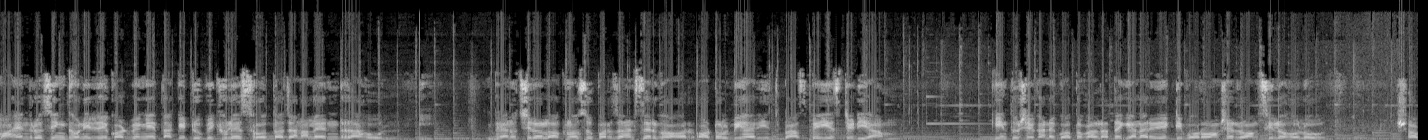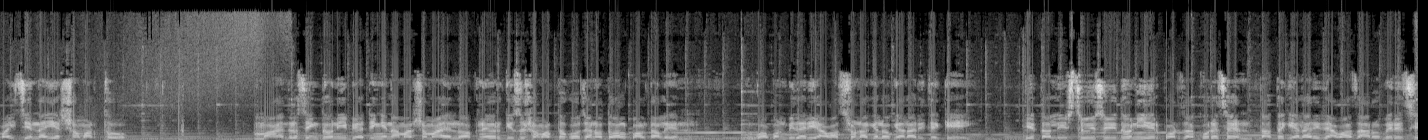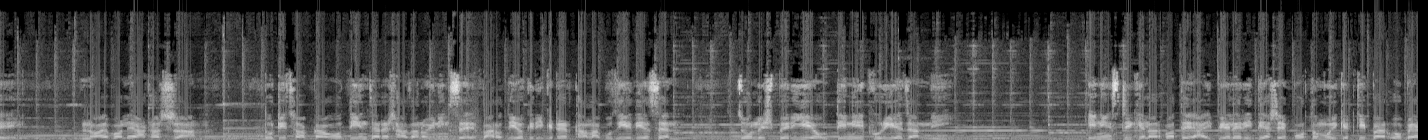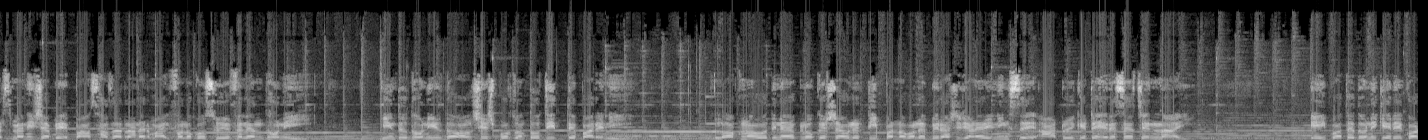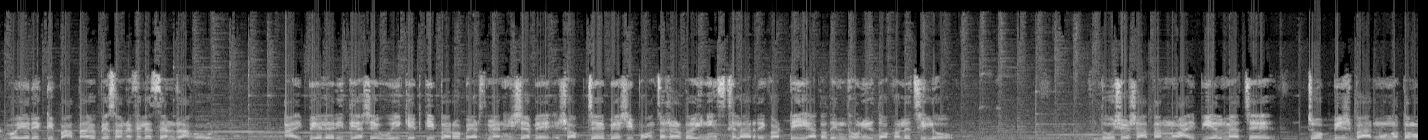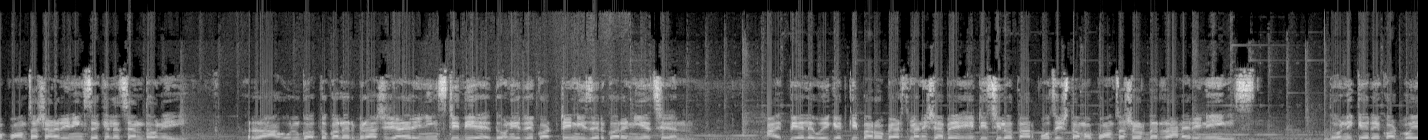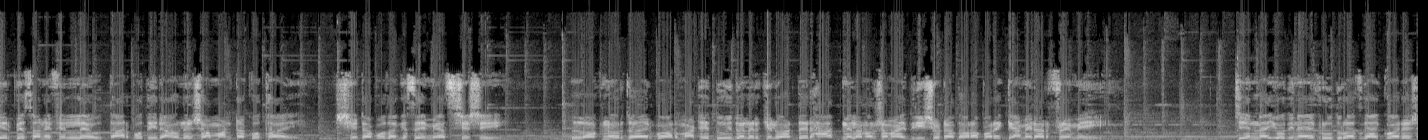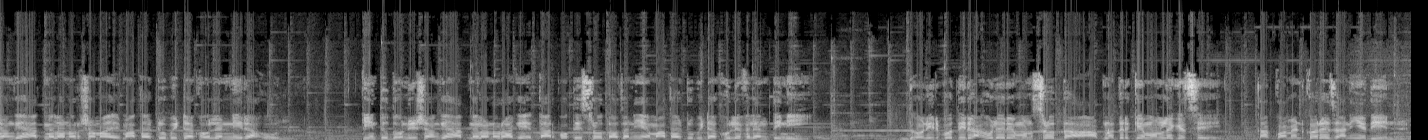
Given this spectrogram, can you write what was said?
মহেন্দ্র সিং ধোনির রেকর্ড ভেঙে তাকে টুপি খুলে শ্রদ্ধা জানালেন রাহুল। ভেনু ছিল লখনৌ সুপার জায়ান্টসের ঘর, অটল বিহারী বাজপেয়ী স্টেডিয়াম। কিন্তু সেখানে গতকাল রাতে গ্যালারির একটি বড় অংশের রং ছিল হলুদ। সবাই চেন্নাইয়ের সমর্থক। মহেন্দ্র সিং ধোনি ব্যাটিংয়ে নামার সময় লখনৌর কিছু সমর্থকও যেন দল পাল্টালেন। গগন বিদারী আওয়াজ শোনা গেল গ্যালারি থেকে। তেতাল্লিশ সুই সুই ধোনি এরপর যা করেছেন, তাতে গ্যালারির আওয়াজ আরও বেড়েছে। নয় বলে আঠাশ রান। দুটি ছক্কা ও তিন চারে সাজানো ইনিংসে ভারতীয় ক্রিকেটের থালা বুঝিয়ে দিয়েছেন চল্লিশ পেরিয়েও তিনি ফুরিয়ে যাননি। ইনিংসটি খেলার পথে আইপিএলের ইতিহাসে প্রথম উইকেট কিপার ও ব্যাটসম্যান হিসাবে পাঁচ হাজার রানের মাইলফলকও ছুঁয়ে ফেলেন ধোনি। কিন্তু ধোনির দল শেষ পর্যন্ত জিততে পারেনি। লখনৌ অধিনায়ক লোকেশ রাহুলের তিপ্পান্ন বলে বিরাশি রানের ইনিংসে আট উইকেটে হেরেছে চেন্নাই। এই পথে ধোনিকে রেকর্ড বইয়ের একটি পাতায়ও পেছনে ফেলেছেন রাহুল। আইপিএলের ইতিহাসে উইকেট কিপার ও ব্যাটসম্যান হিসেবে সবচেয়ে বেশি পঞ্চাশার্ধ ইনিংস খেলার রেকর্ডটি এতদিন ধোনির দখলে ছিল। দুইশো সাতান্ন আইপিএল ম্যাচে চব্বিশ বার ন্যূনতম পঞ্চাশ রানের ইনিংসে খেলেছেন ধোনি। রাহুল গতকালের বিরাশি রানের ইনিংসটি দিয়ে ধোনির রেকর্ডটি নিজের করে নিয়েছেন। আইপিএলে উইকেট কিপার ও ব্যাটসম্যান হিসাবে এটি ছিল তার পঁচিশতম পঞ্চাশার্ধের রানের ইনিংস। ধোনিকে রেকর্ড বইয়ের পেছনে ফেললেও তার প্রতি রাহুলের সম্মানটা কোথায়? সেটা বোঝা গেছে ম্যাচ শেষে। লখনৌর জয়ের পর মাঠে দুই দলের খেলোয়াড়দের হাত মেলানোর সময় দৃশ্যটা ধরা পড়ে ক্যামেরার ফ্রেমে। চেন্নাই অধিনায়ক ঋতুরাজ গায়কোয়াড়ের সঙ্গে হাত মেলানোর সময় মাথায় টুপিটা খোলেননি রাহুল। কিন্তু ধোনির সঙ্গে হাত মেলানোর আগে তার প্রতি শ্রদ্ধা জানিয়ে মাথায় টুপিটা খুলে ফেলেন তিনি। ধোনির প্রতি রাহুলের এমন শ্রদ্ধা আপনাদের কেমন লেগেছে তা কমেন্ট করে জানিয়ে দিন।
